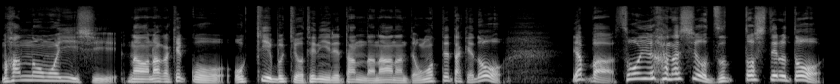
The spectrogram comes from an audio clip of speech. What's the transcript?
まあ、反応もいいし、ななんか結構大きい武器を手に入れたんだななんて思ってたけど、やっぱそういう話をずっとしてると、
